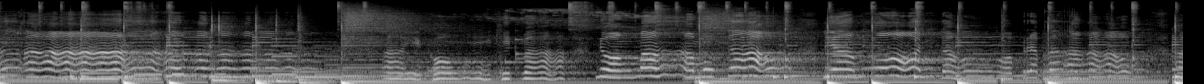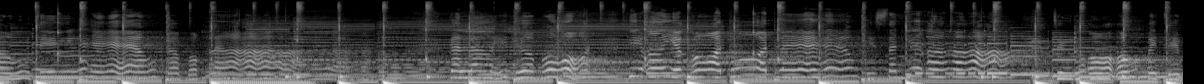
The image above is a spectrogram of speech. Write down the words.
หาไอ้คงคิดว่าน้องมาหมุกเก้ายามงอนก็หอบกระเป๋าเอาจริงแล้วก็บอกลาก็เลยเธอโพดที่ไอ้ขอโทษแล้วที่สัญญาจึงร้องไปเจ็บ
